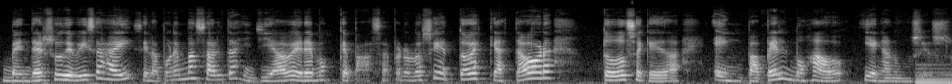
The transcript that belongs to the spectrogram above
vender sus divisas ahí. Si la ponen más altas, ya veremos qué pasa. Pero lo cierto es que hasta ahora todo se queda en papel mojado y en anuncios.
